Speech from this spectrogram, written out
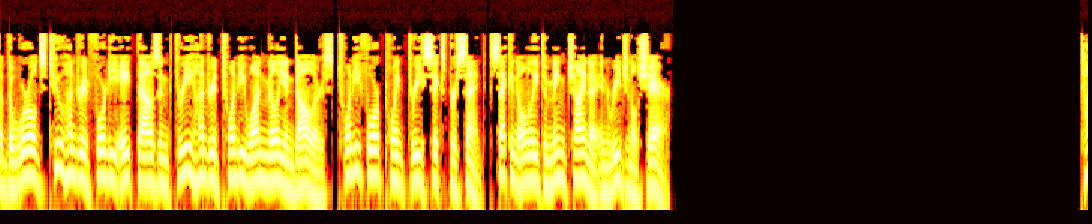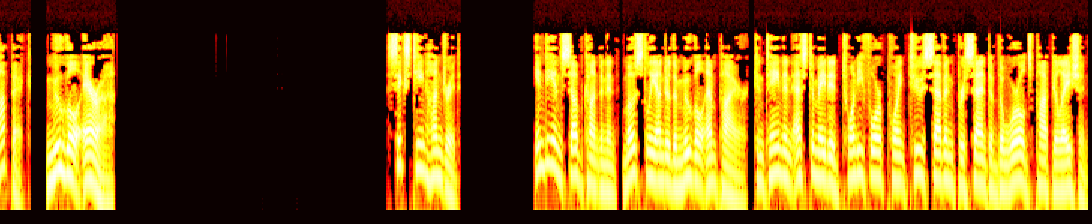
of the world's $248,321 million 24.36%, second only to Ming China in regional share. Mughal era. 1600 Indian subcontinent, mostly under the Mughal Empire, contained an estimated 24.27% of the world's population,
